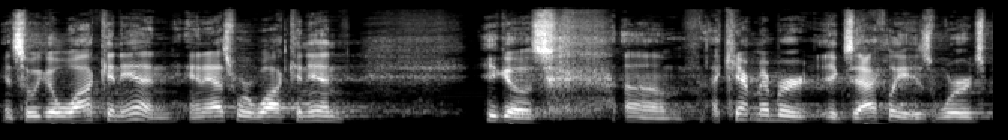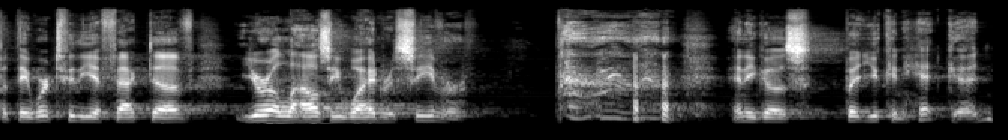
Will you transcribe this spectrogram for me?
And so we go walking in, and as we're walking in, he goes, um, I can't remember exactly his words, but they were to the effect of, You're a lousy wide receiver. and he goes, But you can hit good.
